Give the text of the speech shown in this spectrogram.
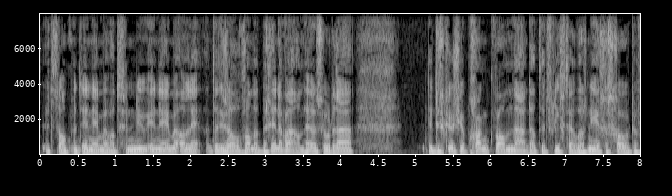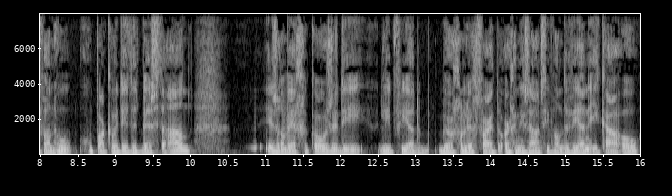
het standpunt innemen wat ze nu innemen. Alleen, dat is al van het begin af aan. Hè. Zodra de discussie op gang kwam nadat het vliegtuig was neergeschoten van hoe, hoe pakken we dit het beste aan, is er een weg gekozen die liep via de burgerluchtvaartorganisatie van de VN, ICAO.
